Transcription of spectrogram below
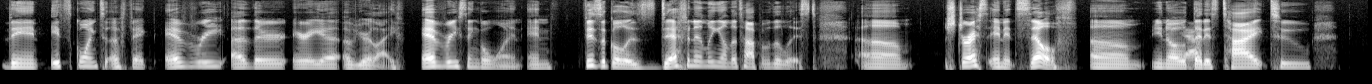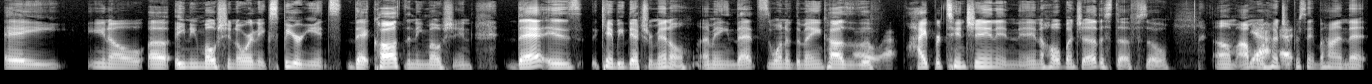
then it's going to affect every other area of your life, every single one, and physical is definitely on the top of the list. Um, stress in itself, um, you know, yeah. that is tied to a you know uh, an emotion or an experience that caused an emotion that is can be detrimental. I mean that's one of the main causes oh, of hypertension and, and a whole bunch of other stuff. So um, i'm yeah, 100% behind that.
